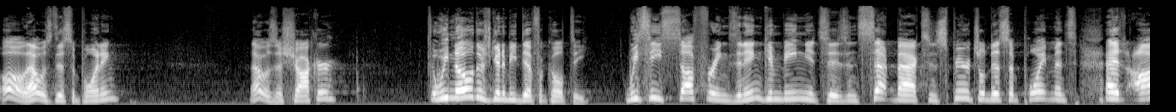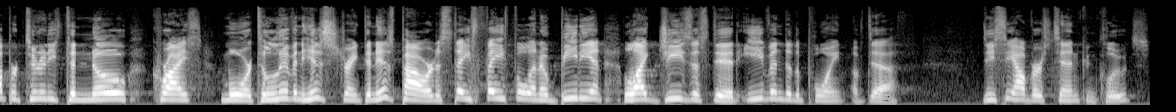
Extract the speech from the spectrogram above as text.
Oh, that was disappointing. That was a shocker. We know there's going to be difficulty. We see sufferings and inconveniences and setbacks and spiritual disappointments as opportunities to know Christ more, to live in His strength and His power, to stay faithful and obedient like Jesus did, even to the point of death. Do you see how verse 10 concludes?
